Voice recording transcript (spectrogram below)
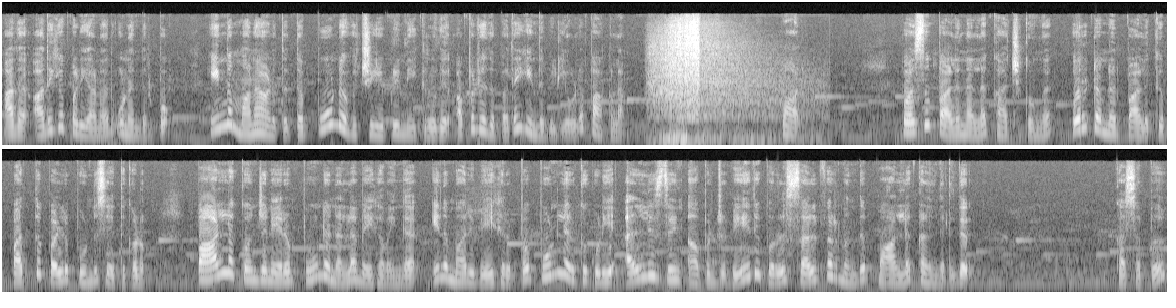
அதை அதிகப்படியானவர் உணர்ந்திருப்போம். இந்த மன அழுத்தத்தை பூண்டை வச்சு எப்படி நீக்கிறது அப்படின்றத பற்றி இந்த வீடியோவில் பார்க்கலாம். பால். பசுப்பாலை நல்லா காய்ச்சிக்கோங்க. ஒரு டம்ளர் பாலுக்கு பத்து பல்லு பூண்டு சேர்த்துக்கணும். பாலில் கொஞ்ச நேரம் பூண்டை நல்லா வேக வைங்க. இந்த மாதிரி வேகிறப்ப பூண்டில் இருக்கக்கூடிய அல்லிசின் அப்படின்ற வேதிப்பொருள் சல்ஃபர் வந்து பாலில் கலந்துடுது. கசப்பு.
